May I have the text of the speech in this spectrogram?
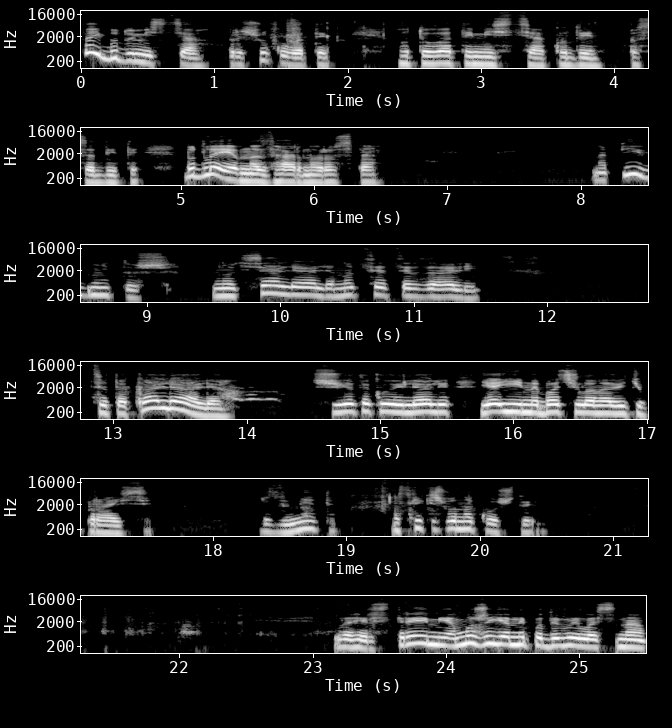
Та й буду місця пришукувати, готувати місця, куди посадити. Будлея в нас гарно росте. На півдні тож. Ну ця ляля, ну це, це взагалі. Це така ляля, що я такої лялі. Я її не бачила навіть у прайсі. Розумієте? А скільки ж вона коштує? Лагерстремія. Може, я не подивилась на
